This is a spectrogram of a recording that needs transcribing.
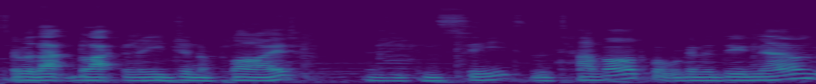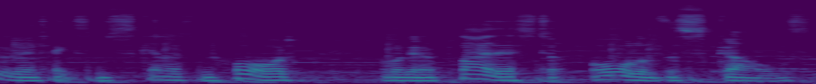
So with that Black Legion applied, as you can see, to the tabard, what we're going to do now is we're going to take some Skeleton Horde and we're going to apply this to all of the skulls.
